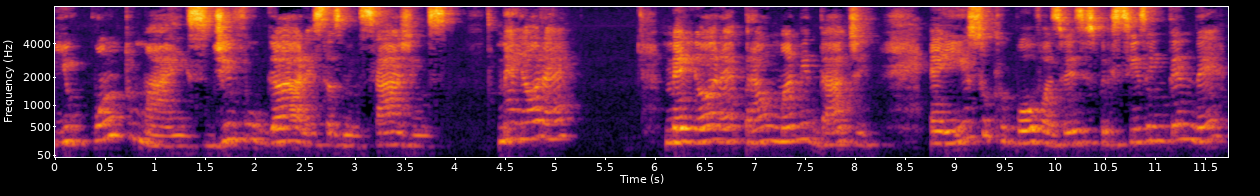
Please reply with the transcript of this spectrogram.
e o quanto mais divulgar essas mensagens, melhor é. Melhor é para a humanidade. É isso que o povo às vezes precisa entender.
